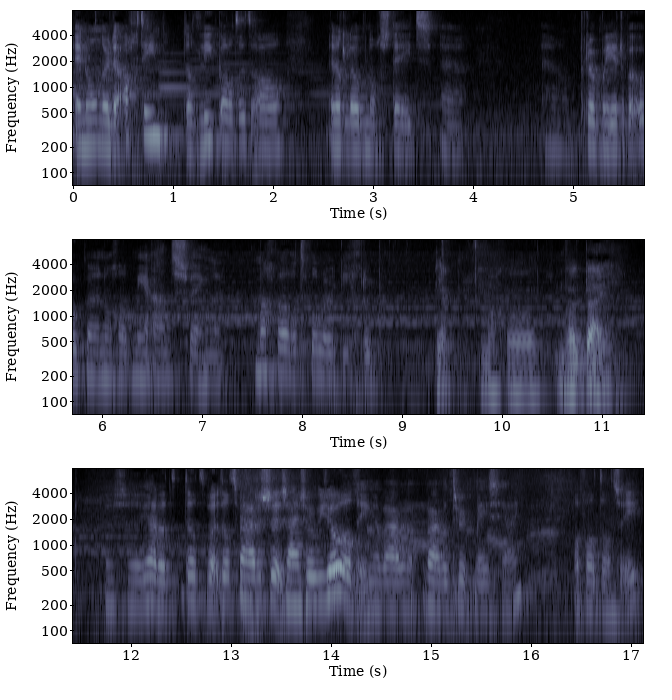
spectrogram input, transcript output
En onder de 18, dat liep altijd al. En dat loopt nog steeds. Proberen we ook eh, nog wat meer aan te zwengelen. Mag wel wat voller die groep. Er mag wel wat bij. Dus eh, ja, dat, dat, dat waren, zijn sowieso al dingen waar we, waar we druk mee zijn. Of althans ik.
